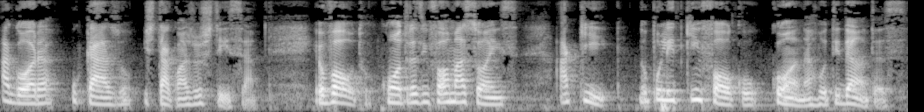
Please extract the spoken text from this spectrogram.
agora o caso está com a justiça. Eu volto com outras informações aqui no Política em Foco com Ana Ruth Dantas.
